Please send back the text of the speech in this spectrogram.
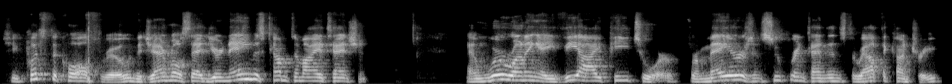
She puts the call through, and the general said, Your name has come to my attention. And we're running a VIP tour for mayors and superintendents throughout the country.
